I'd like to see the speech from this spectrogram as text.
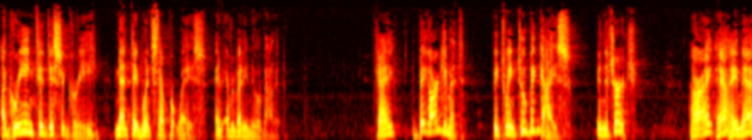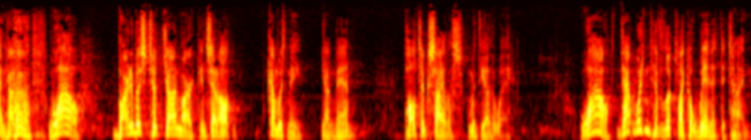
agreeing to disagree, meant they went separate ways, and everybody knew about it. Okay? Big argument between two big guys in the church. All right? Yeah, amen. wow. Barnabas took John Mark and said, oh, Come with me, young man. Paul took Silas and went the other way. Wow, that wouldn't have looked like a win at the time.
